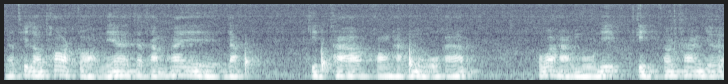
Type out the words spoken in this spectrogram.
แล้วที่เราทอดก่อนเนี่ยจะทำให้ดับกลิ่นคาวของหางหมูครับ เพราะว่าหางหมูนี่กลิ่นค่อนข้างเยอะ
